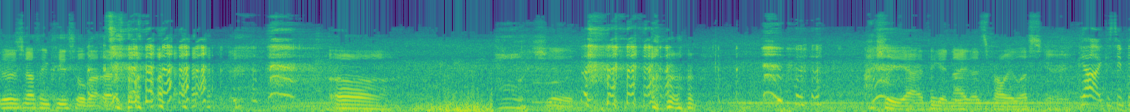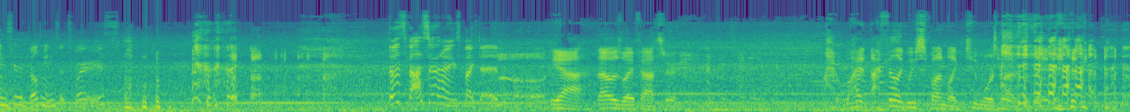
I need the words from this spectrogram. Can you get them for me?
there was nothing peaceful about that. oh. Holy shit. Actually, yeah, I think at night that's probably less scary. Yeah, because you can see the buildings, it's worse. that was faster than I expected. Yeah, that was way faster. I, why- I feel like we spun like two more times than they did.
